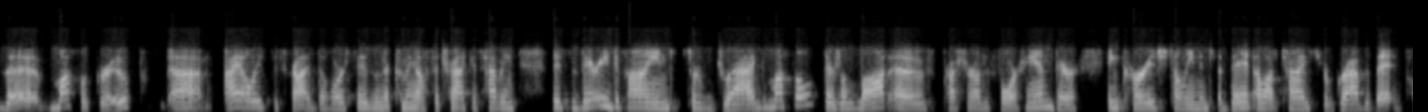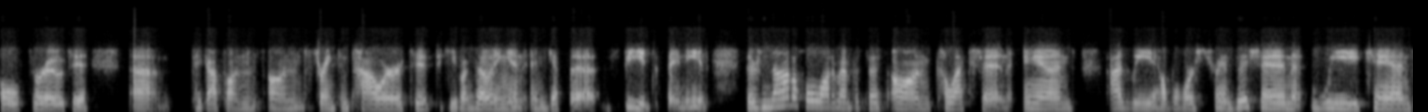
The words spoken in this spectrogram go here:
the muscle group um, I always describe the horses when they're coming off the track as having this very defined sort of drag muscle. There's a lot of pressure on the forehand. They're encouraged to lean into the bit a lot of times, sort of grab the bit and pull through to um, pick up on on strength and power to to keep on going and, and get the speed that they need. There's not a whole lot of emphasis on collection. And as we help a horse transition, we can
